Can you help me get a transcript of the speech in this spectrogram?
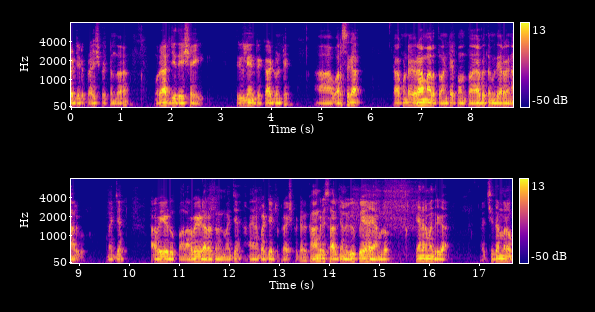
బడ్జెట్ ప్రవేశపెట్టడం ద్వారా మొరార్జీ దేశాయ్ తిరుగులేని రికార్డు ఉంటే వరుసగా కాకుండా విరామాలతో అంటే పంతొమ్మిది యాభై తొమ్మిది అరవై నాలుగు మధ్య అరవై ఏడు అరవై ఏడు అరవై తొమ్మిది మధ్య ఆయన బడ్జెట్లు ప్రవేశపెట్టారు. కాంగ్రెస్ ఆర్జనలో యూపీఏ హయాంలో కేంద్ర మంత్రిగా చిదంబరం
